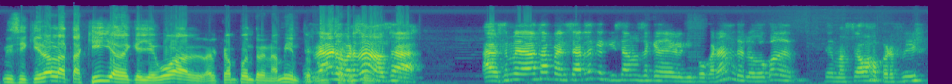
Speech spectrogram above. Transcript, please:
ni siquiera la taquilla de que llegó al, campo de entrenamiento. Claro, ¿verdad? O sea, a veces me da hasta pensar de que quizás no se quede en el equipo grande, lo veo con demasiado bajo perfil.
